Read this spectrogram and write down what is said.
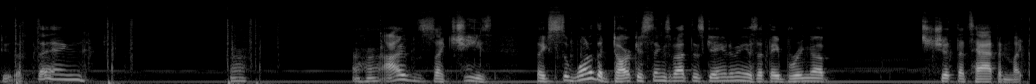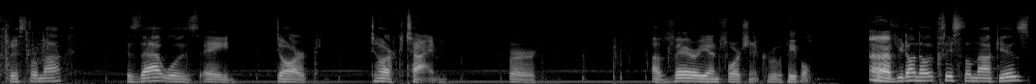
Do the thing. Uh huh. I was like, jeez. Like, so one of the darkest things about this game to me is that they bring up shit that's happened, like Kristallnacht. Because that was a dark, dark time for a very unfortunate group of people. Uh, if you don't know what Kristallnacht is,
